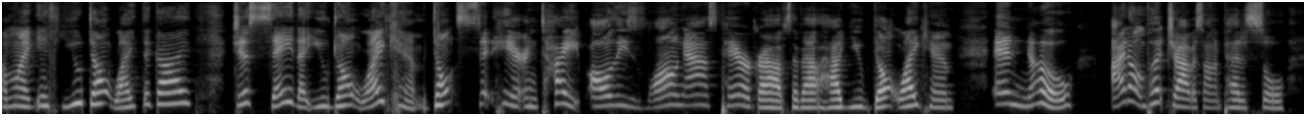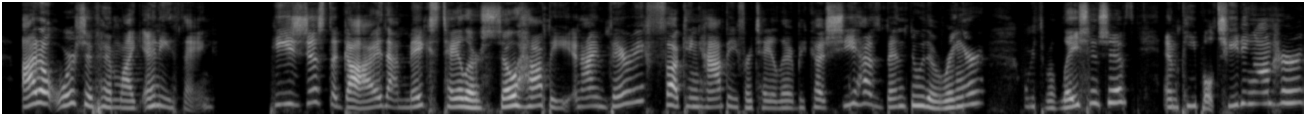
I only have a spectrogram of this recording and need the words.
I'm like, if you don't like the guy, just say that you don't like him. Don't sit here and type all these long ass paragraphs about how you don't like him. And no, I don't put Travis on a pedestal. I don't worship him like anything. He's just a guy that makes Taylor so happy. And I'm very fucking happy for Taylor because she has been through the ringer with relationships and people cheating on her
